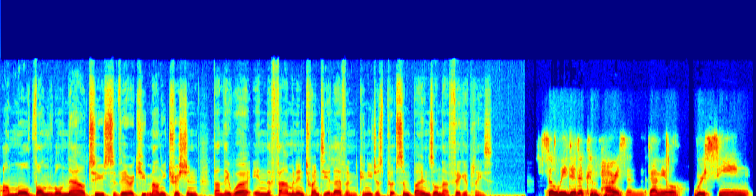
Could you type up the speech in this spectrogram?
are more vulnerable now to severe acute malnutrition than they were in the famine in 2011. Can you just put some bones on that figure, please? So, we did a comparison, Daniel. We're seeing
